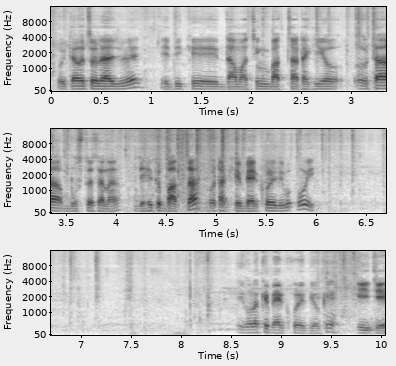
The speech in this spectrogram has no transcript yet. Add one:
ওইটাও চলে আসবে এদিকে দামাচিং বাচ্চাটা কি ওটা বুঝতেছে না যেহেতু বাচ্চা ওটাকে বের করে দিব ওই এগুলোকে বের করে দিই ওকে এই যে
